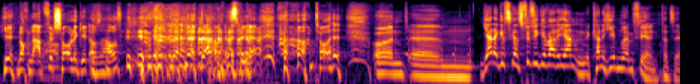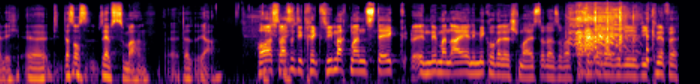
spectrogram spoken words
hier noch eine Apfelschorle wow. geht aus dem Haus. da haben wir es wieder. Toll. Und ähm, ja, da gibt es ganz pfiffige Varianten. Kann ich jedem nur empfehlen, tatsächlich. Äh, das auch selbst zu machen. Äh, das, ja. Horst, was sind die Tricks? Wie macht man ein Steak, indem man ein Ei in die Mikrowelle schmeißt oder sowas? Was sind dann da so die, die Kniffe?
